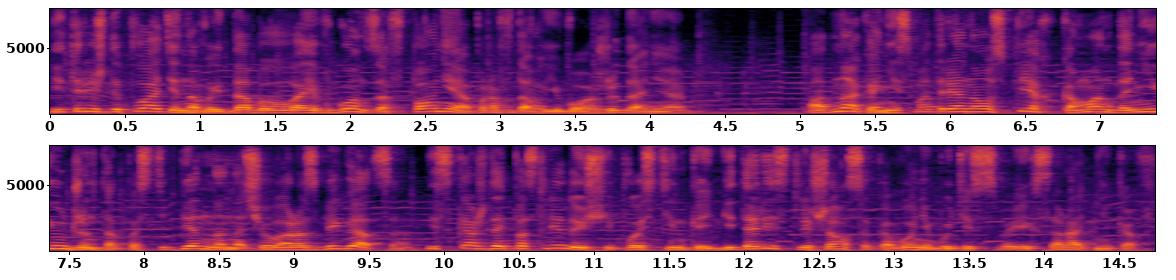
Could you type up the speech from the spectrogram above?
и трижды платиновый Double Live Gonza вполне оправдал его ожидания. Однако, несмотря на успех, команда Ньюджента постепенно начала разбегаться, и с каждой последующей пластинкой гитарист лишался кого-нибудь из своих соратников.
